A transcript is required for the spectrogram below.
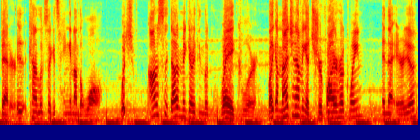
better. It kind of looks like it's hanging on the wall. Which, honestly, that would make everything look way cooler. Like imagine having a tripwire hook, Wayne, in that area.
